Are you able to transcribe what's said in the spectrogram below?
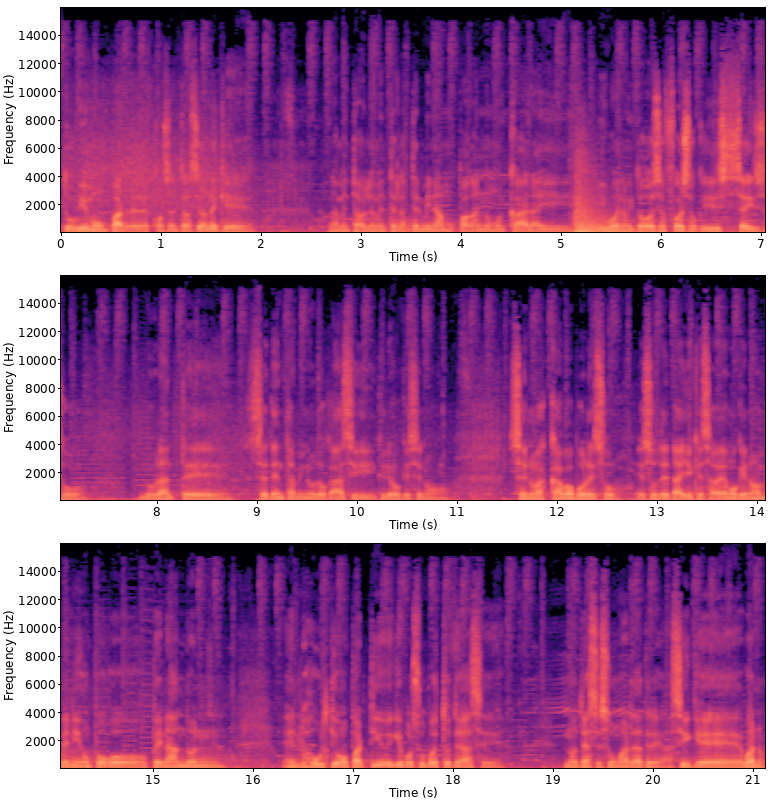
tuvimos un par de desconcentraciones que lamentablemente las terminamos pagando muy cara y, bueno, y todo ese esfuerzo que se hizo durante 70 minutos casi, creo que se nos, se nos escapa por eso, esos detalles que sabemos que nos han venido un poco penando en, los últimos partidos y que por supuesto te hace, no te hace sumar de a tres. Así que bueno,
